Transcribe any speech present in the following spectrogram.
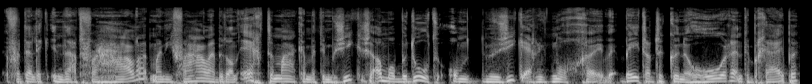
vertel ik inderdaad verhalen. Maar die verhalen hebben dan echt te maken met de muziek. Het is allemaal bedoeld om de muziek eigenlijk nog eh, beter te kunnen horen en te begrijpen.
